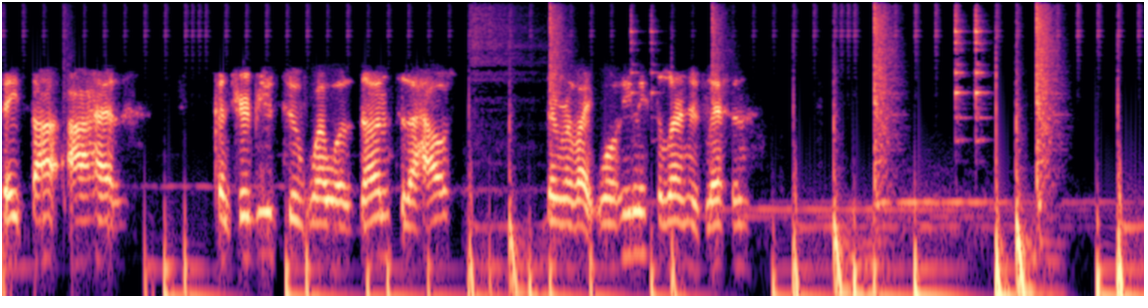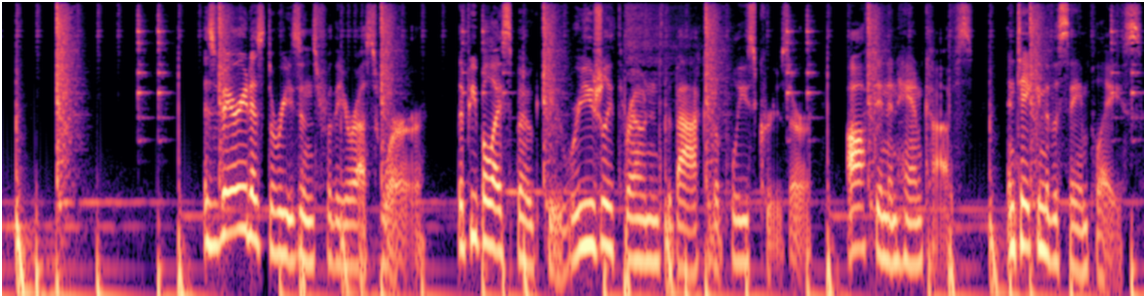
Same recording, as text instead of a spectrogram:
they thought I had contributed to what was done to the house, they were like, well, he needs to learn his lesson. As varied as the reasons for the arrests were, the people I spoke to were usually thrown into the back of a police cruiser, often in handcuffs, and taken to the same place.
